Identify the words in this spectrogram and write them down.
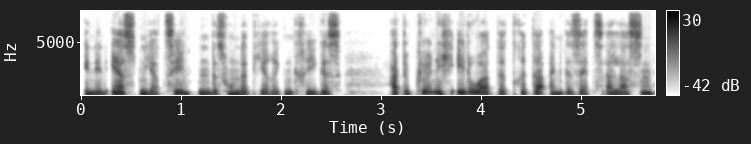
in den ersten Jahrzehnten des Hundertjährigen Krieges, hatte König Eduard III. ein Gesetz erlassen,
